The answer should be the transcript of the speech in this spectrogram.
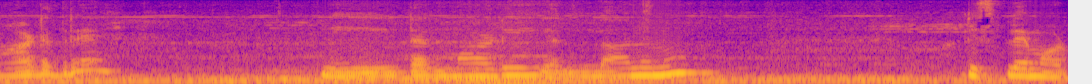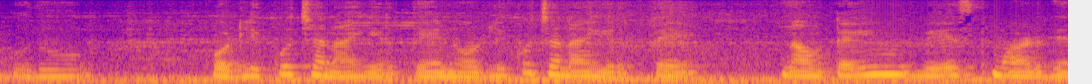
ಮಾಡಿದ್ರೆ ನೀಟಾಗಿ ಮಾಡಿ ಎಲ್ಲನೂ ಡಿಸ್ಪ್ಲೇ ಮಾಡ್ಬೋದು. ಕೊಡಲಿಕ್ಕೂ ಚೆನ್ನಾಗಿರುತ್ತೆ, ನೋಡಲಿಕ್ಕೂ ಚೆನ್ನಾಗಿರುತ್ತೆ. ನಾವು ಟೈಮ್ ವೇಸ್ಟ್ ಮಾಡ್ದೇ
